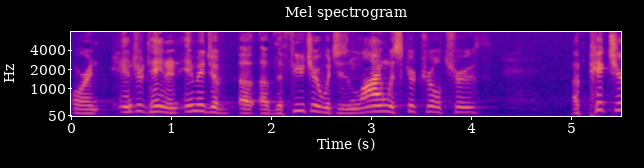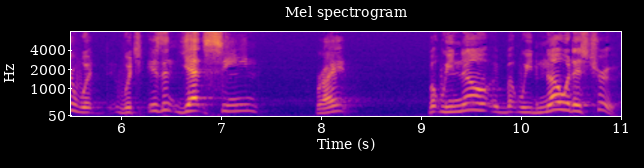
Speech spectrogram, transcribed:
or an, entertain an image of, of, of, the future which is in line with scriptural truth, a picture which, which isn't yet seen, right? But we know, but we know it is truth.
